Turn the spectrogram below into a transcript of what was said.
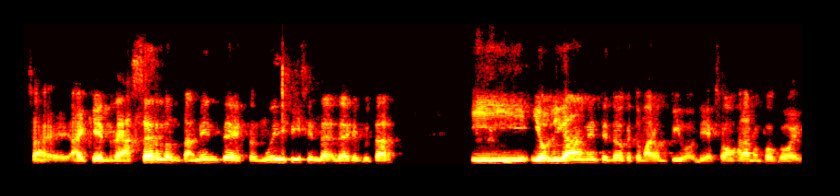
sea, eh, hay que rehacerlo totalmente, esto es muy difícil de, de ejecutar. Y, y, obligadamente tengo que tomar un pivot, y eso vamos a hablar un poco hoy.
